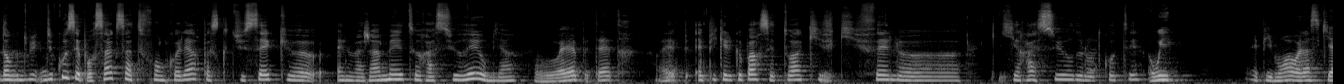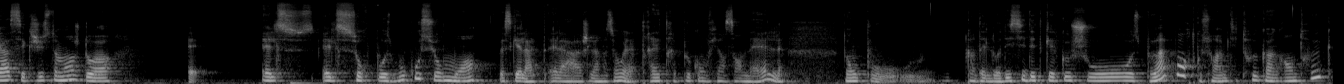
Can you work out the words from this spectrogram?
Donc du, du coup, c'est pour ça que ça te fout en colère, parce que tu sais qu'elle ne va jamais te rassurer, ou bien? Ouais, peut-être. Ouais. Et, et puis quelque part, c'est toi qui, qui fait le... qui rassure de l'autre côté? Oui. Et puis moi, voilà, ce qu'il y a, c'est que justement, je dois... Elle, elle se repose beaucoup sur moi, parce qu'elle a, elle a j'ai l'impression qu'elle a très très peu confiance en elle. Donc, pour, quand elle doit décider de quelque chose, peu importe, que ce soit un petit truc, un grand truc,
